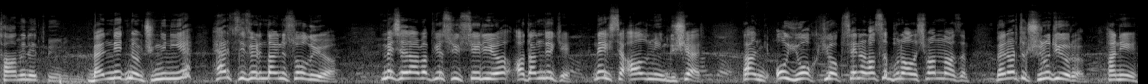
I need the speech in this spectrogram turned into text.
tahmin etmiyorum. dedi. Ben de etmiyorum. Çünkü niye? Her seferinde aynısı oluyor. Mesela araba piyasa yükseliyor. Adam diyor ki neyse almayayım düşer. Lan o yok yok. Senin asıl buna alışman lazım. Ben artık şunu diyorum. Hani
